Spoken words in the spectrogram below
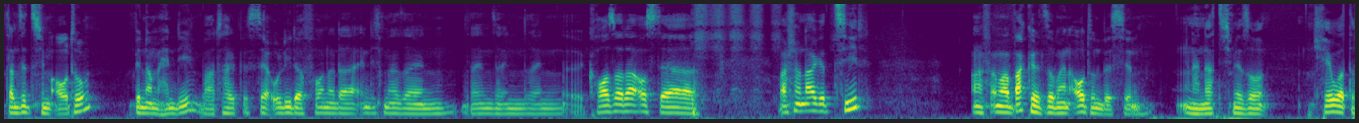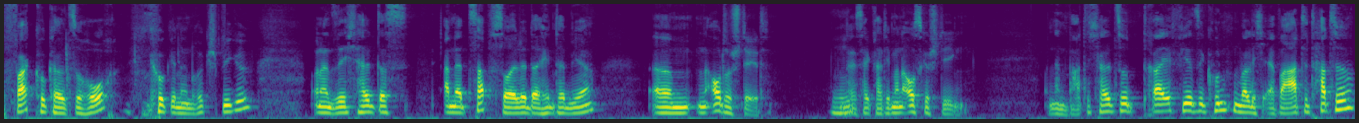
dann sitze ich im Auto, bin am Handy, warte halt, bis der Uli da vorne da endlich mal sein, sein, sein, sein äh, Corsa da aus der Waschanlage zieht. Und auf einmal wackelt so mein Auto ein bisschen. Und dann dachte ich mir so, okay, what the fuck, guck halt so hoch, guck in den Rückspiegel. Und dann sehe ich halt, dass an der Zapfsäule da hinter mir ähm, ein Auto steht. Mhm. Da ist ja gerade jemand ausgestiegen. Und dann warte ich halt so drei, vier Sekunden, weil ich erwartet hatte,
